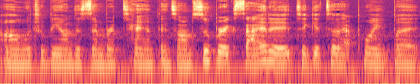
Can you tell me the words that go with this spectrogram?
um, which will be on December 10th. And so I'm super excited to get to that point, but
